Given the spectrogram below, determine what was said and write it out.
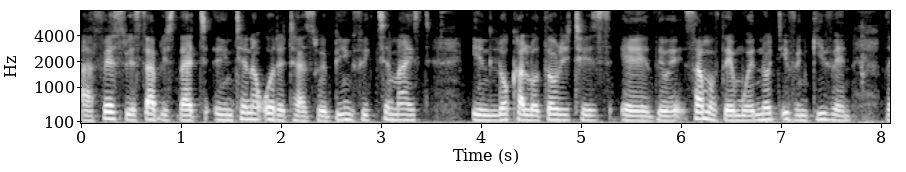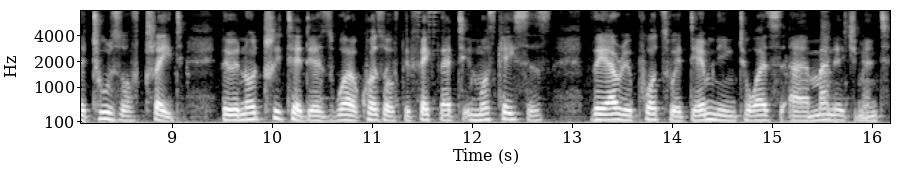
Uh, first we established that internal auditors were being victimized in local authorities. Uh, were, some of them were not even given the tools of trade. They were not treated as well because of the fact that in most cases their reports were damning towards uh, management.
